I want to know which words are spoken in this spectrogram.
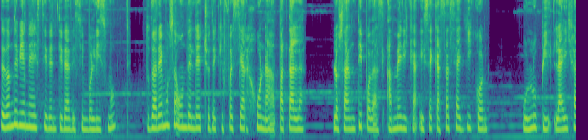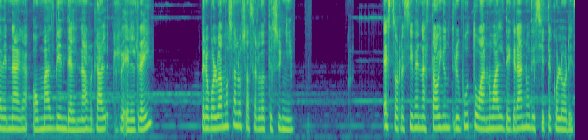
¿De dónde viene esta identidad y simbolismo? Dudaremos aún del hecho de que fuese Arjuna a Patala, los antípodas América y se casase allí con Ulupi, la hija de Naga, o más bien del Nargal, el rey. Pero volvamos a los sacerdotes Uñi. Estos reciben hasta hoy un tributo anual de grano de siete colores.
